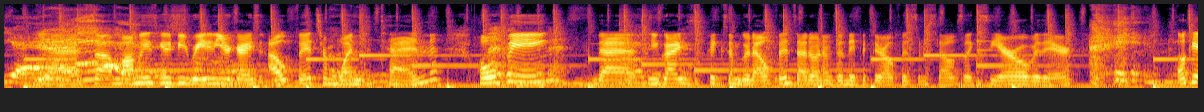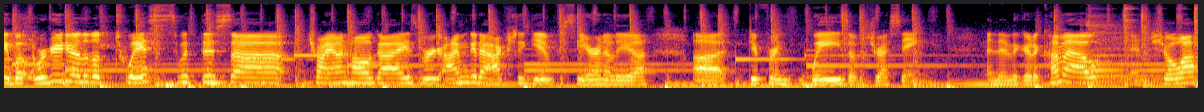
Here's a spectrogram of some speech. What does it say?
Yeah. Yes, uh, mommy's gonna be rating your guys' outfits from 1 to 10, hoping that you guys pick some good outfits. I don't know if they pick their outfits themselves, like Ciara over there. Okay, but we're gonna do a little twist with this uh, try on haul, guys. We're, I'm gonna actually give Ciara and Aaliyah uh, different ways of dressing. And then they're gonna come out and show off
